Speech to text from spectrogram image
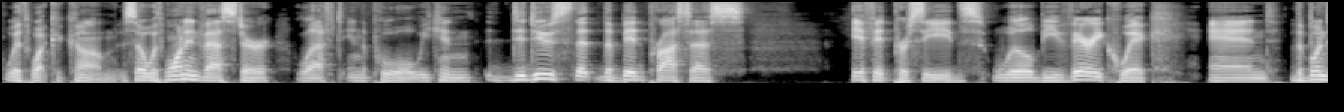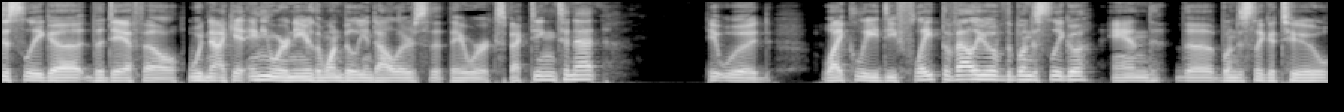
with what could come. So, with one investor left in the pool, we can deduce that the bid process, if it proceeds, will be very quick. And the Bundesliga, the DFL, would not get anywhere near the $1 billion that they were expecting to net. It would likely deflate the value of the Bundesliga and the Bundesliga 2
